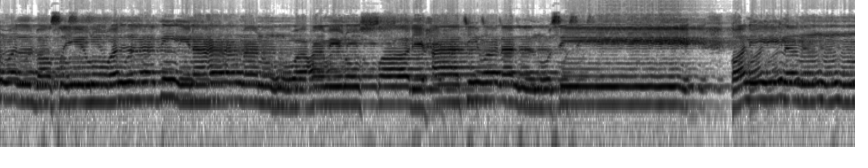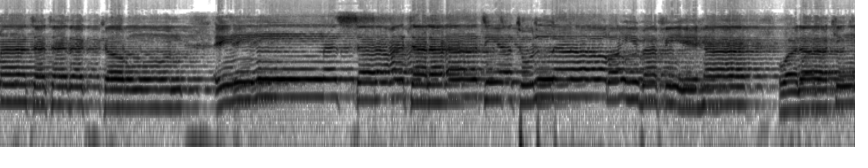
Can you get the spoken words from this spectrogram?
والبصير والذين آمنوا وعملوا الصالحات ولا المسيء. قليلا ما تتذكرون. إن الساعة لآتية لا ريب فيها ولكن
